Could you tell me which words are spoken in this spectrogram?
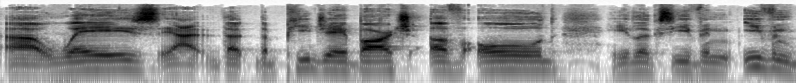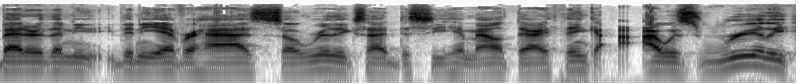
uh, ways. Yeah, the, the PJ Barch of old. He looks even even better than he than he ever has. So really excited to see him out there. I think I was really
